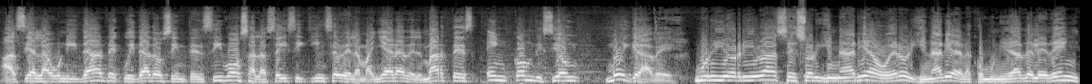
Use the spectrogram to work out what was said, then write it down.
hacia la unidad de cuidados intensivos a las 6 y 15 de la mañana del martes en condición muy grave. Murillo Rivas es originaria o era originaria de la comunidad del Edén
